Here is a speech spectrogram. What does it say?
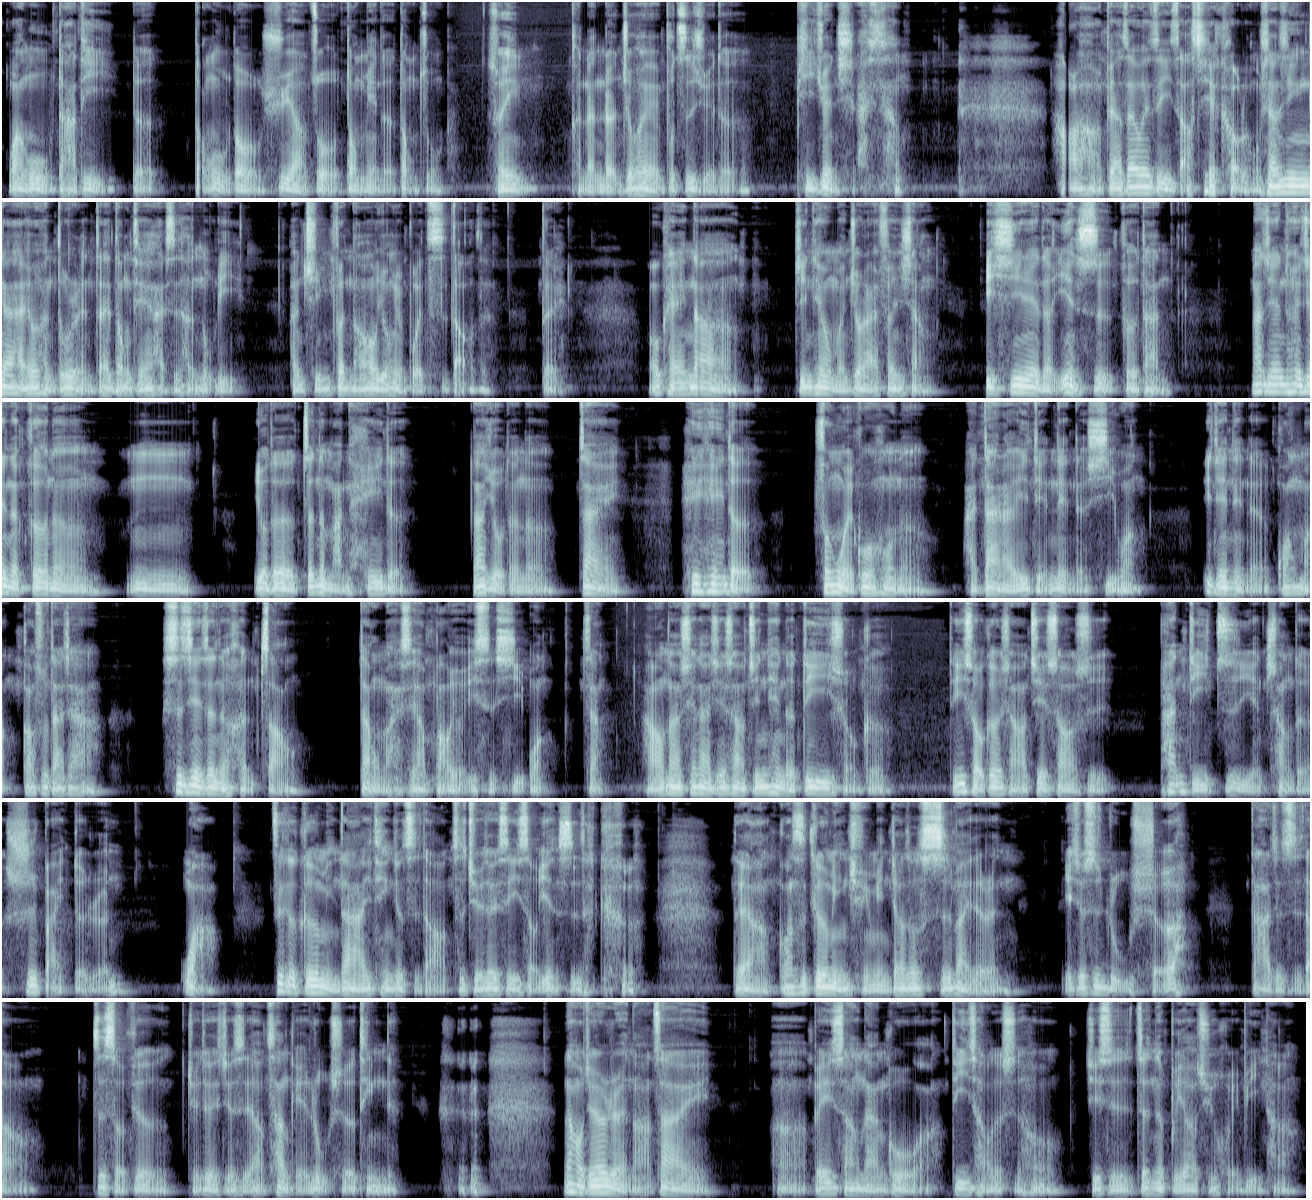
万物、大地的动物都需要做冬眠的动作，所以可能人就会不自觉的疲倦起来。这样，好了，好了，不要再为自己找借口了。我相信应该还有很多人在冬天还是很努力、很勤奋，然后永远不会迟到的。对，OK，那今天我们就来分享一系列的厌世歌单。那今天推荐的歌呢，嗯。有的真的蛮黑的，那有的呢，在黑黑的氛围过后呢，还带来一点点的希望，一点点的光芒，告诉大家世界真的很糟，但我们还是要抱有一丝希望。这样好，那先来介绍今天的第一首歌。第一首歌想要介绍的是潘迪志演唱的《失败的人》。哇！这个歌名大家一听就知道，这绝对是一首厌世的歌。对啊，光是歌名取名叫做《失败的人》，也就是鲁蛇啊，大家就知道这首歌绝对就是要唱给鲁蛇听的。那我觉得人啊，在啊、悲伤、难过啊、低潮的时候，其实真的不要去回避它。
